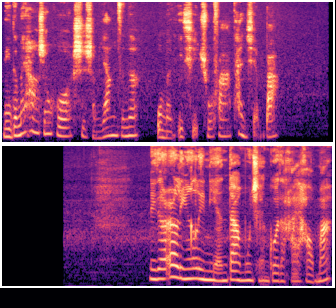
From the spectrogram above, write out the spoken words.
你的美好生活是什么样子呢？我们一起出发探险吧！你的二零二零年到目前过得还好吗？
